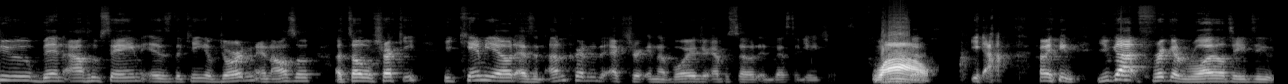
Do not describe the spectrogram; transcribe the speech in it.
II bin Al Hussein is the king of Jordan and also a total Trekkie. He cameoed as an uncredited extra in a Voyager episode Investigations. Wow. Yeah, I mean, you got freaking royalty to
